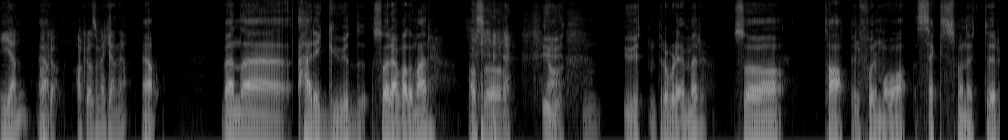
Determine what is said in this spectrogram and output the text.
Igjen. Ja. Akkurat, akkurat som i Kenya. Men uh, herregud, så ræva de er. Altså, Ja. uten, uten problemer så taper Formå 6 minutter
